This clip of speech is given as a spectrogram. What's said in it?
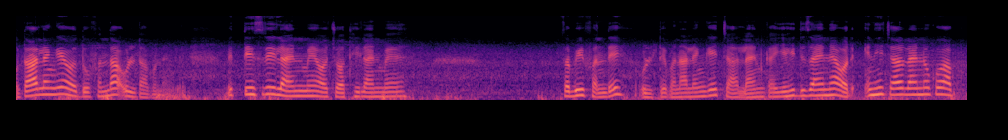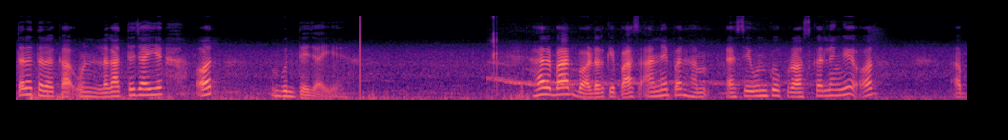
उतार लेंगे और दो फंदा उल्टा बुनेंगे। तीसरी लाइन में और चौथी लाइन में सभी फंदे उल्टे बना लेंगे। चार लाइन का यही डिज़ाइन है और इन्हीं चार लाइनों को आप तरह तरह का ऊन लगाते जाइए और बुनते जाइए। हर बार बॉर्डर के पास आने पर हम ऐसे ऊन को क्रॉस कर लेंगे और अब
